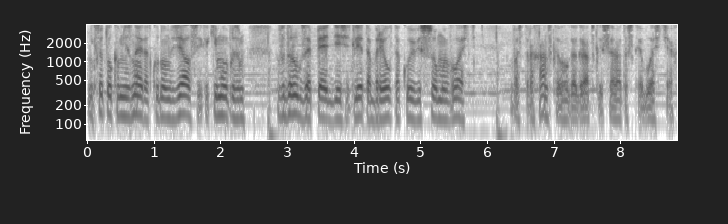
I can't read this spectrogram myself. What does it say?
Никто толком не знает, откуда он взялся и каким образом вдруг за 5-10 лет обрел такую весомую власть в Астраханской, Волгоградской и Саратовской областях.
